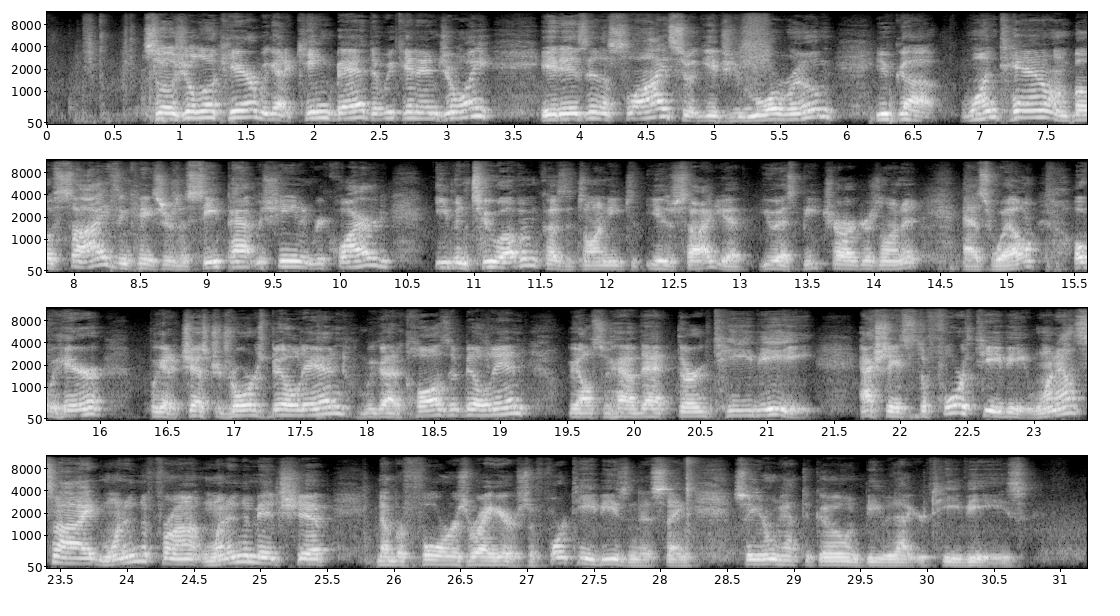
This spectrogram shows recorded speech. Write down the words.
So as you'll look here, we got a king bed that we can enjoy. It is in a slide, so it gives you more room. You've got 110 on both sides in case there's a CPAP machine required, even two of them because it's on each, either side. You have USB chargers on it as well. Over here, we got a chest of drawers built in. We got a closet built in. We also have that third TV. Actually, it's the fourth TV. One outside, one in the front, one in the midship. Number four is right here. So four TVs in this thing. So you don't have to go and be without your TVs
